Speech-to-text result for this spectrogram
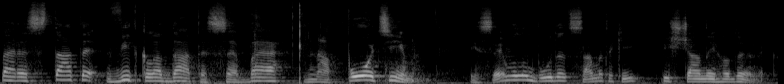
перестати відкладати себе на потім. І символом буде саме такий піщаний годинник.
